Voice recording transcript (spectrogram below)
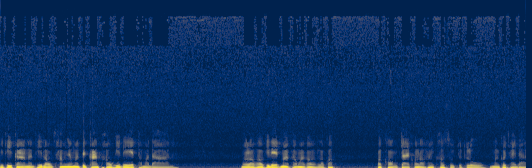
วิธีการน่ะ ที่เราทำอย่างมันเป็นการเผากิเลสธรรมดานะเมื่อเราเผากิเลสมากเข้ามาก็เราก็ประคองใจของเราให้เข้าสู่จุดรู้ มันก็ใช้ได้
